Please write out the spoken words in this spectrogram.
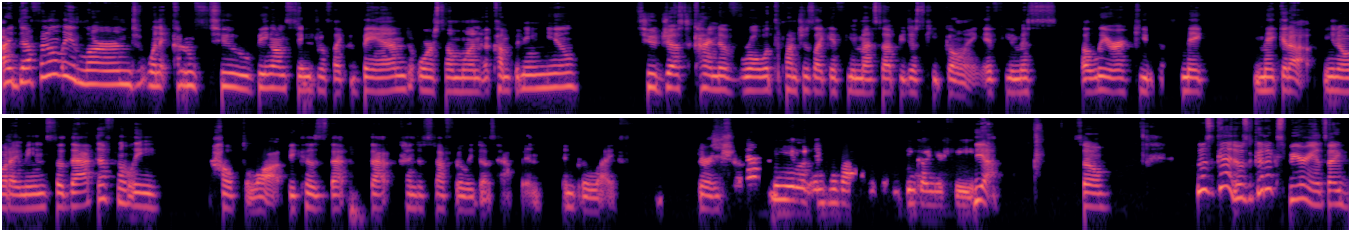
I definitely learned when it comes to being on stage with like a band or someone accompanying you to just kind of roll with the punches. Like if you mess up, you just keep going. If you miss a lyric, you just make make it up. You know what I mean? So that definitely helped a lot because that that kind of stuff really does happen in real life during shows. Being able to improvise and think on your feet. Yeah. So it was good. It was a good experience. I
